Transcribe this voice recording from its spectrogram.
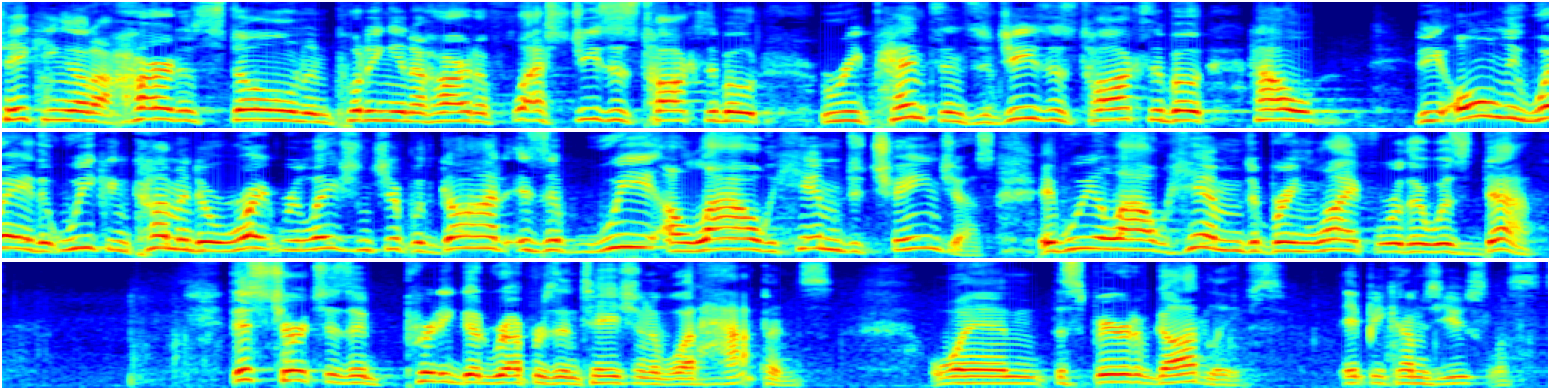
taking out a heart of stone and putting in a heart of flesh. Jesus talks about repentance. Jesus talks about how the only way that we can come into a right relationship with God is if we allow Him to change us, if we allow Him to bring life where there was death. This church is a pretty good representation of what happens when the Spirit of God leaves. It becomes useless.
